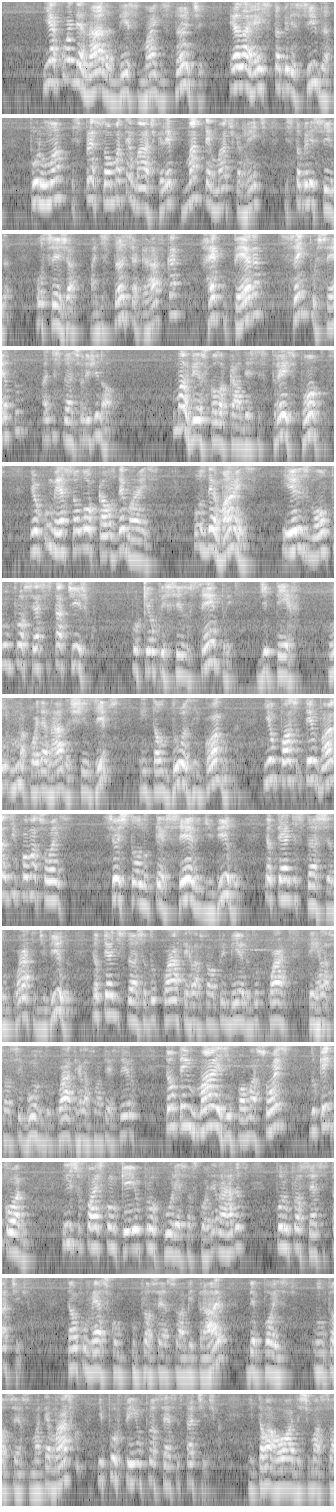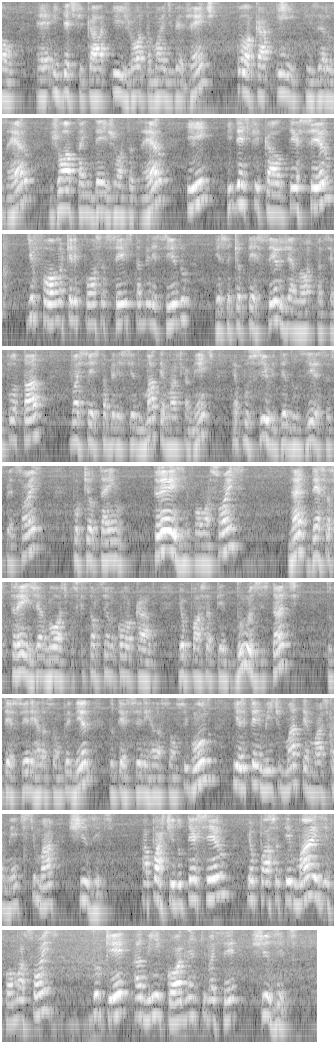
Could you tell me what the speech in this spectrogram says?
E a coordenada desse mais distante, ela é estabelecida por uma expressão matemática, ela é matematicamente estabelecida. Ou seja, a distância gráfica recupera 100% a distância original. Uma vez colocado esses três pontos, eu começo a alocar os demais. Os demais, eles vão para um processo estatístico, porque eu preciso sempre de ter uma coordenada x, y, então duas incógnitas, e eu posso ter várias informações. Se eu estou no terceiro indivíduo, eu tenho a distância do quarto indivíduo, eu tenho a distância do quarto em relação ao primeiro, do quarto em relação ao segundo, do quarto em relação ao terceiro. Então tenho mais informações do que incógnita. Isso faz com que eu procure essas coordenadas por um processo estatístico. Então começo com um processo arbitrário, depois um processo matemático e por fim um processo estatístico. Então a ordem de estimação é identificar I J mais divergente, colocar I em 00, J em D e J0 e identificar o terceiro de forma que ele possa ser estabelecido. Esse aqui é o terceiro genótipo para ser plotado, vai ser estabelecido matematicamente. É possível deduzir essas expressões, porque eu tenho três informações, né? dessas três genótipos que estão sendo colocados, eu posso ter duas distâncias, do terceiro em relação ao primeiro, do terceiro em relação ao segundo, e ele permite matematicamente estimar xy. A partir do terceiro, eu passo a ter mais informações do que a minha incógnita, que vai ser xy.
